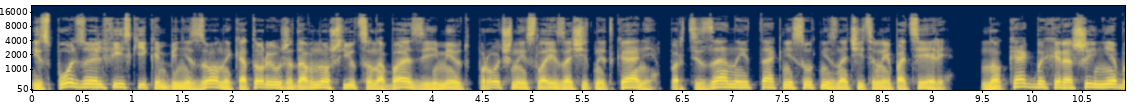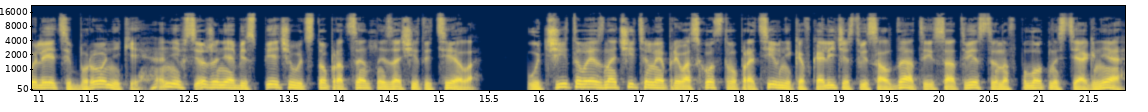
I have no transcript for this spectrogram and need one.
Используя эльфийские комбинезоны, которые уже давно шьются на базе и имеют прочные слои защитной ткани, партизаны и так несут незначительные потери. Но как бы хороши не были эти броники, они все же не обеспечивают стопроцентной защиты тела. Учитывая значительное превосходство противника в количестве солдат и, соответственно, в плотности огня,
